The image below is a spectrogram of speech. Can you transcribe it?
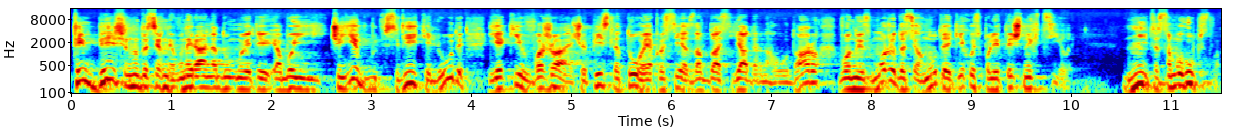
тим більше не досягне. Вони реально думають, або чи є в світі люди, які вважають, що після того, як Росія завдасть ядерного удару, вони зможуть досягнути якихось політичних цілей. Ні, це самогубство.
